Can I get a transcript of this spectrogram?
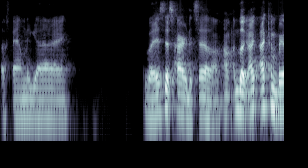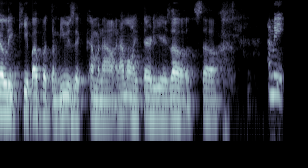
a Family Guy. But it's just hard to tell. I'm, look, I, I can barely keep up with the music coming out, and I'm only 30 years old. So I mean,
